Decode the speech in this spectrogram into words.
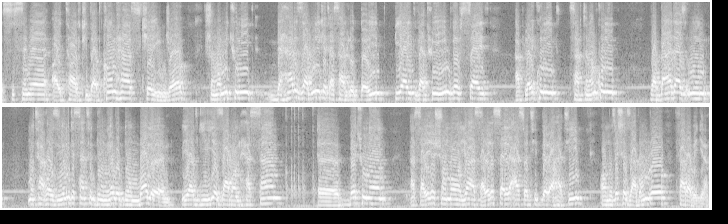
سیستم italki.com هست که اینجا شما می‌تونید به هر زبونی که تسلط دارید بیایید و توی این وبسایت اپلای کنید ثبت نام کنید و بعد از اون متقاضیانی که سطح دنیا به دنبال یادگیری زبان هستن بتونن از طریق شما یا از طریق سایر اساتید به راحتی آموزش زبان رو فرا بگیرن.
